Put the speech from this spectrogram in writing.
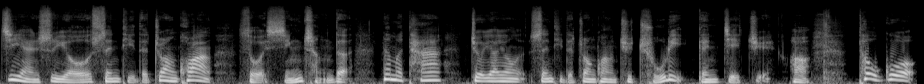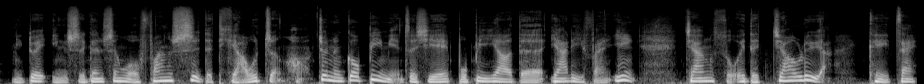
既然是由身体的状况所形成的，那么它就要用身体的状况去处理跟解决。哈。透过你对饮食跟生活方式的调整，哈，就能够避免这些不必要的压力反应，将所谓的焦虑啊，可以在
